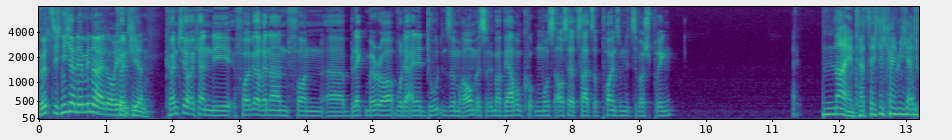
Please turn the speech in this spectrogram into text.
wird sich nicht an der Minderheit orientieren. Könnt ihr euch an die Folge erinnern von äh, Black Mirror, wo der eine Dude in so einem Raum ist und immer Werbung gucken muss, außer er zahlt so Points, um die zu überspringen? Nein, tatsächlich kann ich mich an die.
